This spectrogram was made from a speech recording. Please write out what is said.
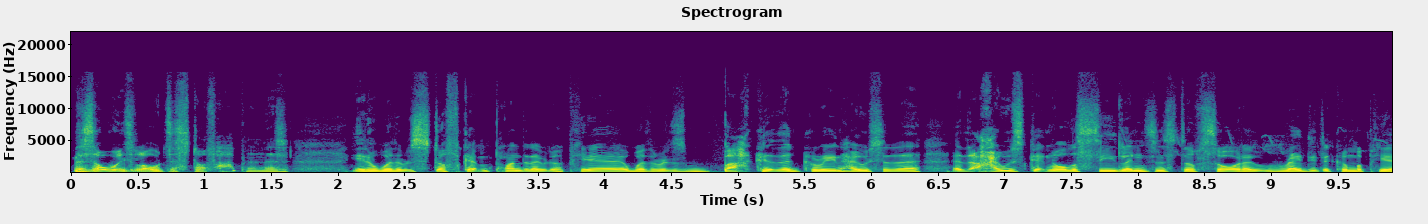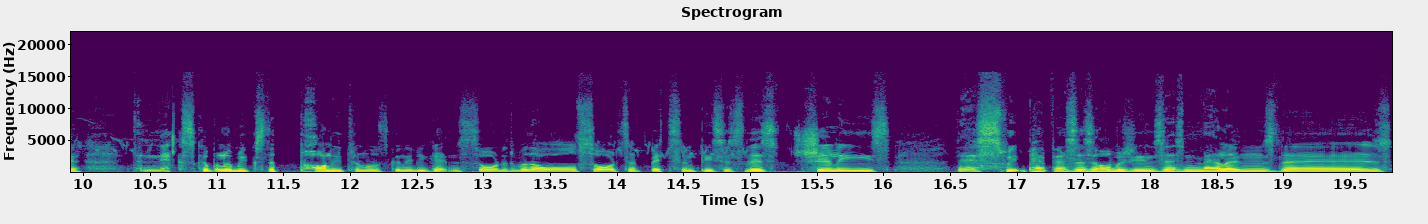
There's always loads of stuff happening. There's you know, whether it's stuff getting planted out up here, whether it's back at the greenhouse, at the, at the house, getting all the seedlings and stuff sorted out, ready to come up here. The next couple of weeks, the polytunnel is going to be getting sorted with all sorts of bits and pieces. There's chilies, there's sweet peppers, there's aubergines, there's melons, there's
